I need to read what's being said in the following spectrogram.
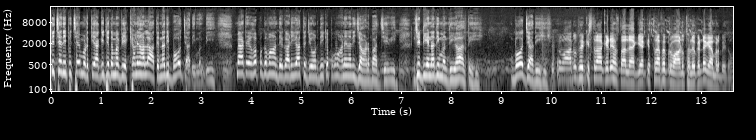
ਪਿੱਛੇ ਦੀ ਪਿੱਛੇ ਮੁੜ ਕੇ ਆ ਗਈ, ਜਦੋਂ ਮੈਂ ਵੇਖਿਆ ਨੇ ਹਾਲਾਤ ਇਹਨਾਂ ਦੀ ਬਹੁਤ ਜ਼ਿਆਦੀ ਮੰਦੀ। ਮੈਂ ਤੇ ਇਹੋ ਭਗਵਾਨ ਦੇ ਗਾੜੀ ਹੱਥ ਜੋੜਦੀ ਕਿ ਭਗਵਾਨ ਇਹਨਾਂ ਦੀ ਜਾਨ ਬਾਜੇ ਵੀ, ਜਿੱਡੀ ਇਹਨਾਂ ਦੀ ਮੰਦੀ ਹਾਲਤ ਸੀ। ਬਹੁਤ ਜ਼ਿਆਦੀ ਸੀ ਤੇ ਪਰਿਵਾਰ ਨੂੰ ਫਿਰ ਕਿਸ ਤਰ੍ਹਾਂ ਕਿਹੜੇ ਹਸਪਤਾਲ ਲੈ ਗਿਆ ਕਿਸ ਤਰ੍ਹਾਂ ਫਿਰ ਪਰਿਵਾਰ ਨੂੰ ਥੱਲੇ ਕੱਢਿਆ ਗਿਆ ਮਲਬੇ ਤੋਂ?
